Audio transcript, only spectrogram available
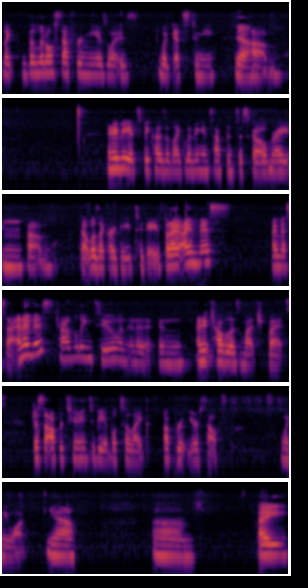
Like the little stuff for me is what is what gets to me. Yeah. Um, and maybe it's because of like living in San Francisco, right? Mm. Um, that was like our day to day. But I, I miss, I miss that, and I miss traveling too. And and and I didn't travel as much, but just the opportunity to be able to like uproot yourself when you want. Yeah. Um, I,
